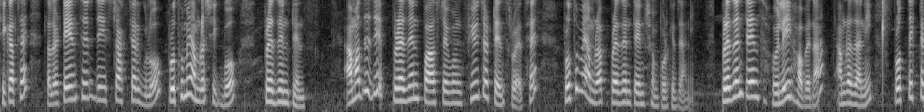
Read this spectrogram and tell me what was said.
ঠিক আছে? তাহলে টেন্সের যে স্ট্রাকচারগুলো প্রথমে আমরা শিখব প্রেজেন্ট টেন্স আমাদের যে প্রেজেন্ট পাস্ট এবং ফিউচার টেন্স রয়েছে, প্রথমে আমরা প্রেজেন্ট টেন্স সম্পর্কে জানি। প্রেজেন্ট টেন্স হলেই হবে না, আমরা জানি প্রত্যেকটা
